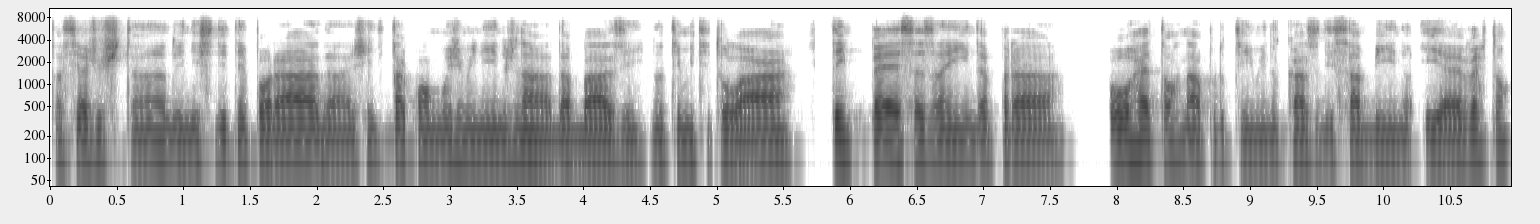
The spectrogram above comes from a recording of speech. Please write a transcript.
tá se ajustando, início de temporada, a gente está com alguns meninos na, da base no time titular, tem peças ainda para ou retornar para o time, no caso de Sabino e Everton,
